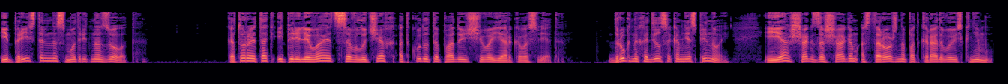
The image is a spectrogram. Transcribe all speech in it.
и пристально смотрит на золото, которое так и переливается в лучах откуда-то падающего яркого света. Друг находился ко мне спиной, и я шаг за шагом осторожно подкрадываюсь к нему.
